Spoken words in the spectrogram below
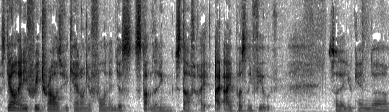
just get on any free trials if you can on your phone and just start learning stuff. I, I, I personally feel so that you can uh,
